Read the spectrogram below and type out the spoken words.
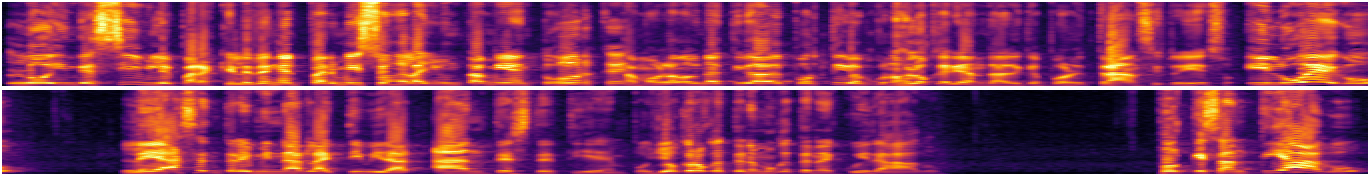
lo indecible para que le den el permiso en el ayuntamiento. ¿Por qué? Estamos hablando de una actividad deportiva porque no se lo querían dar, de que por el tránsito y eso. Y luego le hacen terminar la actividad antes de tiempo. Yo creo que tenemos que tener cuidado. Porque Santiago,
